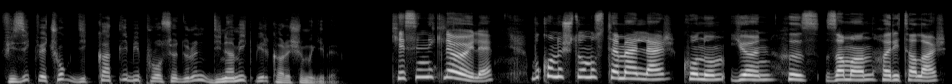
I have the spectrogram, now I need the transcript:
fizik ve çok dikkatli bir prosedürün dinamik bir karışımı gibi. Kesinlikle öyle. Bu konuştuğumuz temeller, konum, yön, hız, zaman, haritalar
